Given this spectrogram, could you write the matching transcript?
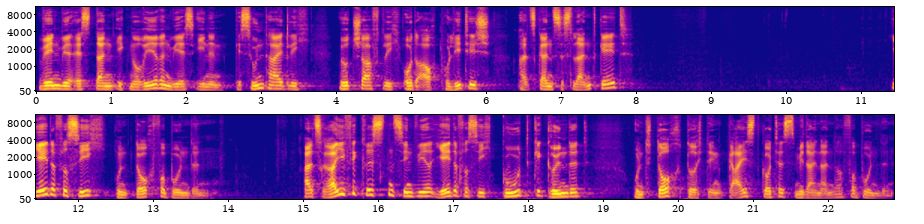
wenn wir es dann ignorieren, wie es ihnen gesundheitlich, wirtschaftlich oder auch politisch als ganzes Land geht? Jeder für sich und doch verbunden. Als reife Christen sind wir jeder für sich gut gegründet und doch durch den Geist Gottes miteinander verbunden.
